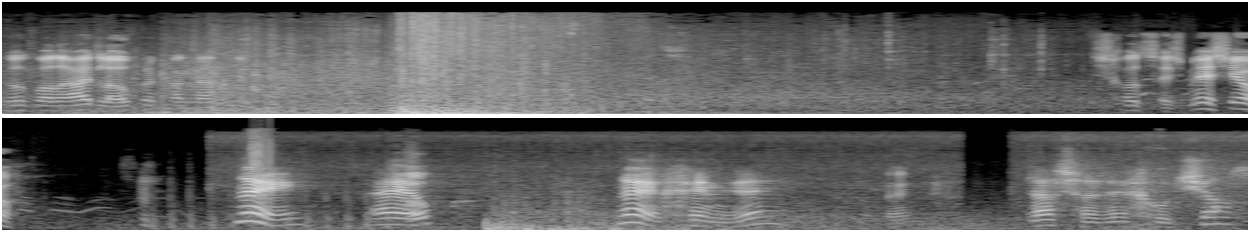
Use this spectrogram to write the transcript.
wil ook wel eruit lopen, dan kan ik naar naartoe. Je schoot steeds mis, joh. Nee, hij Oh. ook. Nee, geen idee. Oké. Dat was echt goed shot.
